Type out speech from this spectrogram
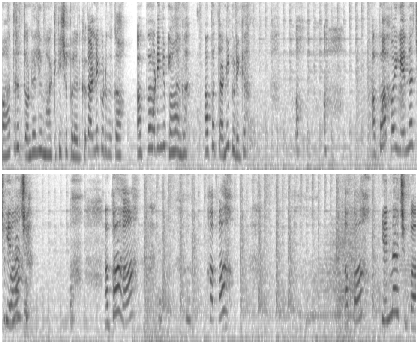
மாத்திரை தொண்டையில மாட்டிக்கிச்சு போல இருக்கு. தண்ணி கொடுங்கக்கா. அப்பா குடிங்கப்பா. இந்தாங்க. அப்பா தண்ணி குடிக்க அப்பா அப்பா என்னாச்சு என்னாச்சு? அப்பா. அப்பா. அப்பா. என்னாச்சுப்பா?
